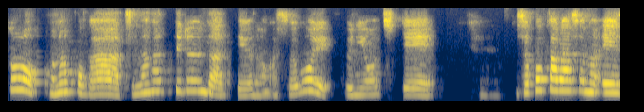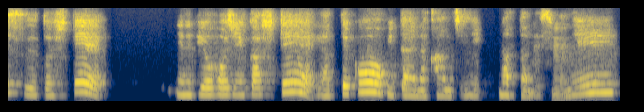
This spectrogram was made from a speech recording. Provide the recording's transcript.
とこの子がつながってるんだっていうのがすごい腑に落ちてそこからそのエースとして NPO 法人化してやっていこうみたいな感じになったんですよね。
